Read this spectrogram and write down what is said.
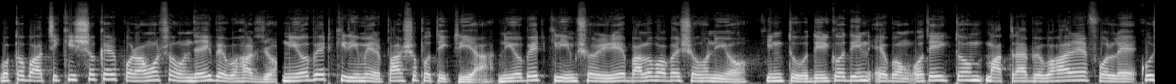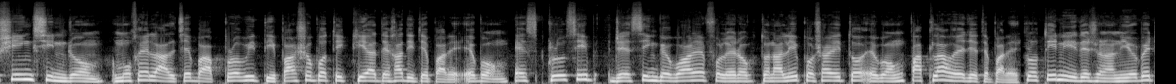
অথবা চিকিৎসকের পরামর্শ অনুযায়ী ব্যবহার্য। নিওবেট ক্রিমের পার্শ্ব প্রতিক্রিয়া। নিওবেট ক্রিম শরীরে ভালোভাবে সহনীয়, কিন্তু দীর্ঘদিন এবং অতিরিক্ত মাত্রা ব্যবহারের ফলে কুশিং সিন্ড্রোম, মুখে লালচে বা প্রভৃতি পার্শ্ব প্রতিক্রিয়া দেখা দিতে পারে এবং এক্সক্লুসিভ ড্রেসিং ব্যবহারের ফলে রক্তনালী প্রসারিত এবং পাতলা হয়ে যেতে পারে। প্রতি নির্দেশনা নিওবেট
